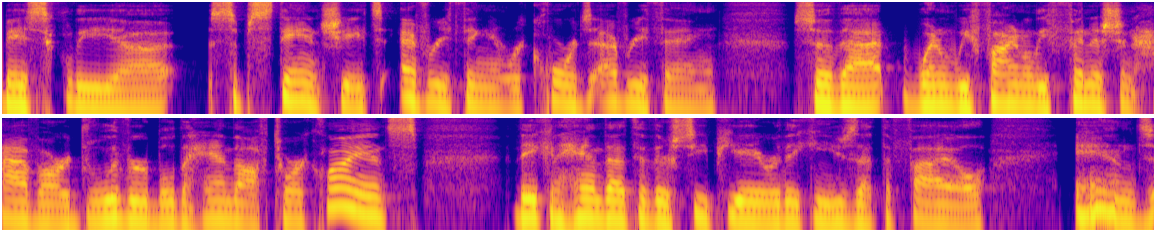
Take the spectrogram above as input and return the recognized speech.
basically uh, substantiates everything and records everything so that when we finally finish and have our deliverable to hand off to our clients, they can hand that to their CPA or they can use that to file. And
